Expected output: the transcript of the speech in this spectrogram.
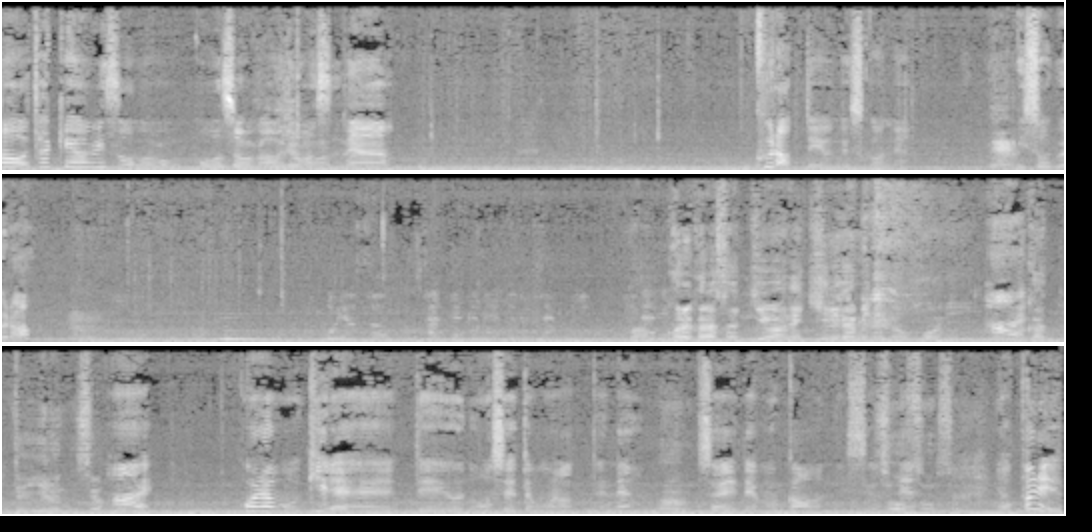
あ 竹谷味噌の工場がありますね。蔵っていうんですかね。ね。味噌蔵うんおよそ300メートルまあ先、これから先はね霧ヶ峰の方にはい。向かっているんですよ、はい。これも綺麗っていうのを教えてもらってね。うん。それで向かうんですよね。やっぱり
